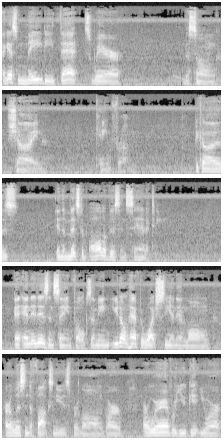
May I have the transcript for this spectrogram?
I guess maybe that's where the song Shine came from. Because in the midst of all of this insanity, and, and, it is insane, folks. I mean, you don't have to watch CNN long or listen to Fox News for long or or wherever you get your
